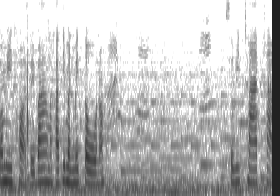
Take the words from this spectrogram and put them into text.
ก็มีถอนไปบ้างนะคะ ที่มันไม่โตเนาะสวิตชาร์จค่ะ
